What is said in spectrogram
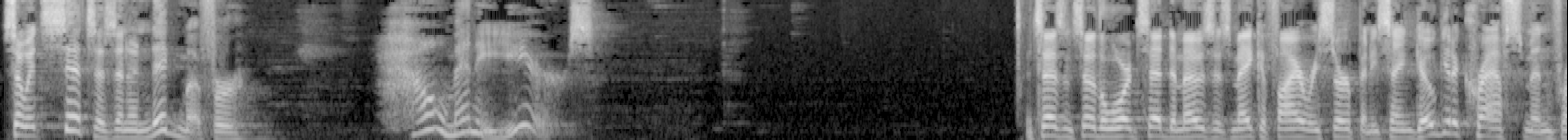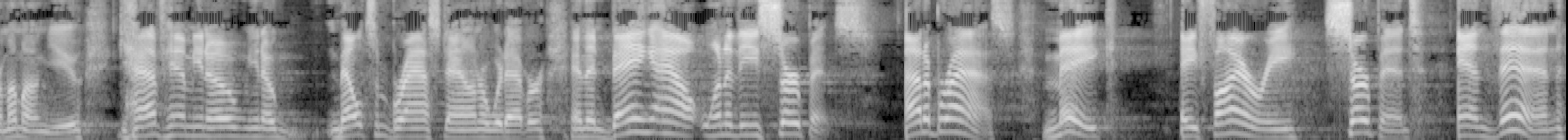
So it sits as an enigma for how many years? It says, and so the Lord said to Moses, make a fiery serpent. He's saying, go get a craftsman from among you, have him, you know, you know, melt some brass down or whatever, and then bang out one of these serpents out of brass. Make a fiery serpent and then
